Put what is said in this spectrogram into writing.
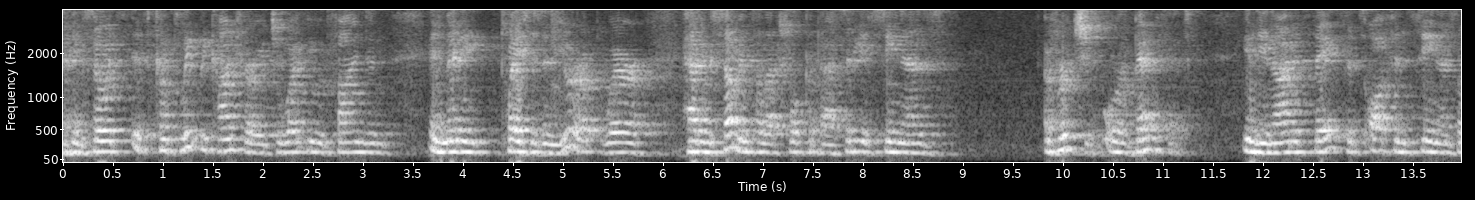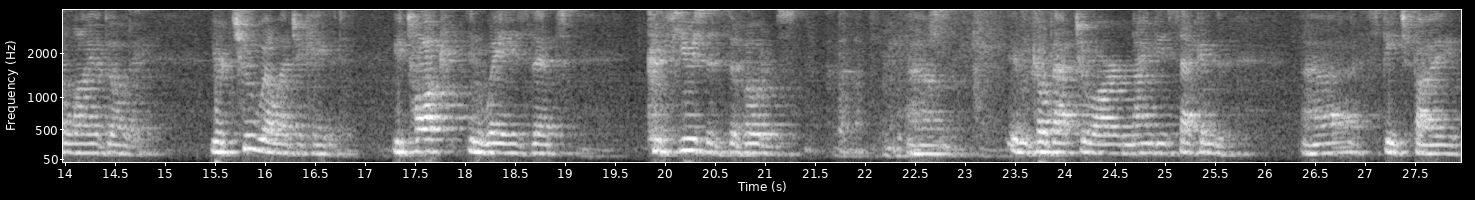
I think. So it's, it's completely contrary to what you would find in, in many places in Europe where having some intellectual capacity is seen as a virtue or a benefit. In the United States, it's often seen as a liability. You're too well educated. You talk in ways that confuses the voters. Um, and go back to our 90 second uh, speech by,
